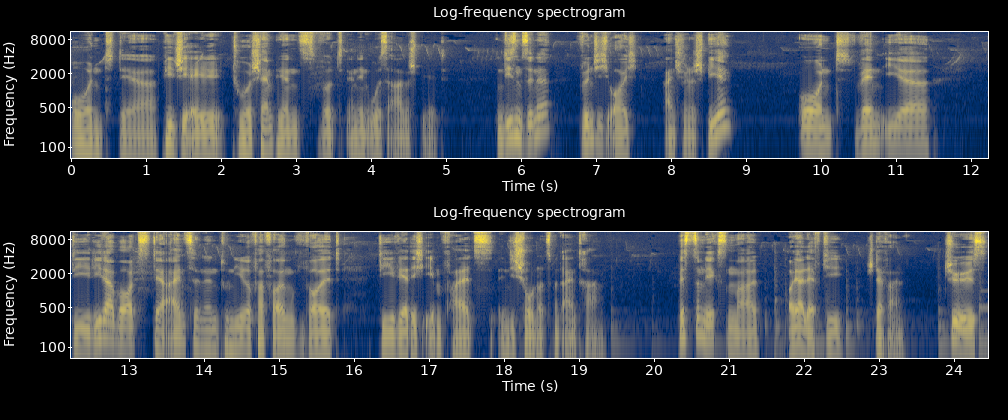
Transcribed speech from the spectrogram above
und der PGA Tour Champions wird in den USA gespielt. In diesem Sinne wünsche ich euch ein schönes Spiel. Und wenn ihr die Leaderboards der einzelnen Turniere verfolgen wollt, die werde ich ebenfalls in die Shownotes mit eintragen. Bis zum nächsten Mal, euer Lefty Stefan. Tschüss.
